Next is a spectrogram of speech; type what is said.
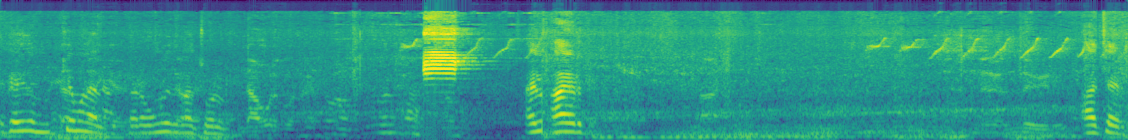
இது இது முக்கியமான இருக்கு. வேற உங்களுக்கு நான் சொல்றேன் அது- ஆ எடுத்து. ஆ சரி.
